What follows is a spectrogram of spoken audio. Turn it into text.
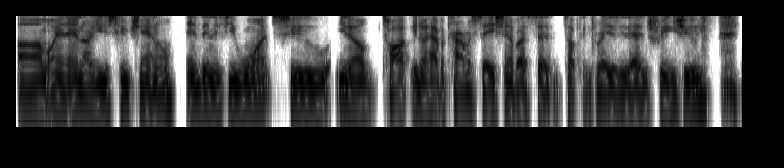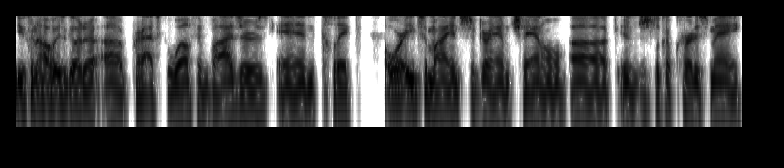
Um, and, and, our YouTube channel. And then if you want to, you know, talk, you know, have a conversation, if I said something crazy that intrigues you, you can always go to uh, Practical Wealth Advisors and click or to my Instagram channel uh, and just look up Curtis May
